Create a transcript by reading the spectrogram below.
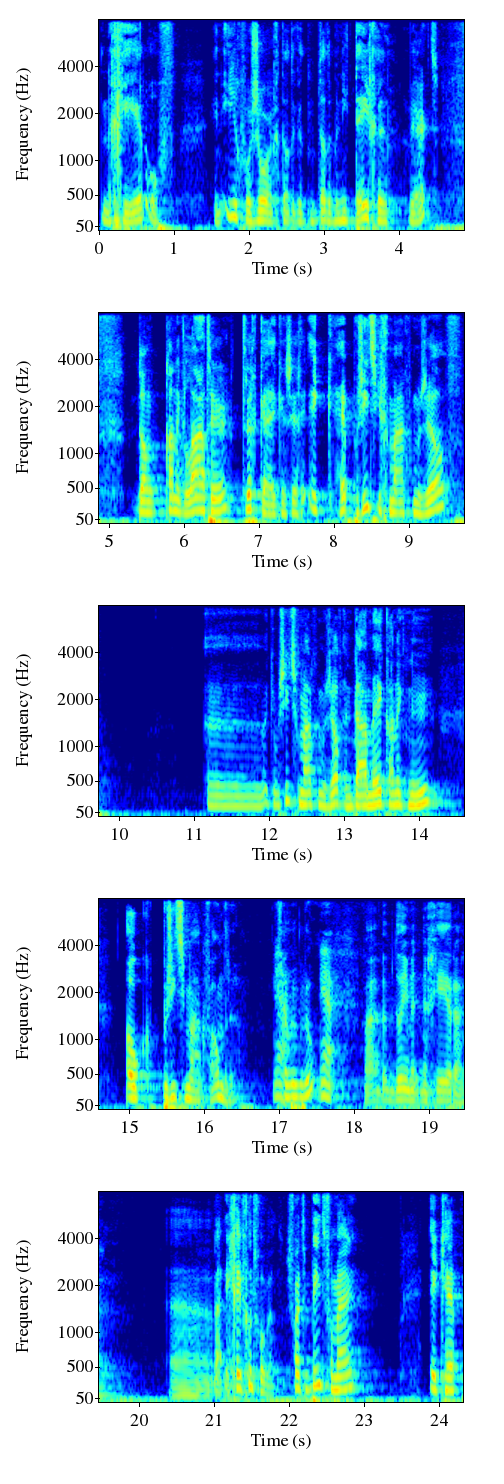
negeer of in ieder geval zorg dat, ik het, dat het me niet tegenwerkt, dan kan ik later terugkijken en zeggen: Ik heb positie gemaakt voor mezelf. Uh, ik heb positie gemaakt voor mezelf en daarmee kan ik nu ook positie maken voor anderen. Ja. Snap je wat ik bedoel? Ja. Maar wat bedoel je met negeren? Uh, nou, ik geef een goed voorbeeld. Zwarte Piet voor mij. Ik heb,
